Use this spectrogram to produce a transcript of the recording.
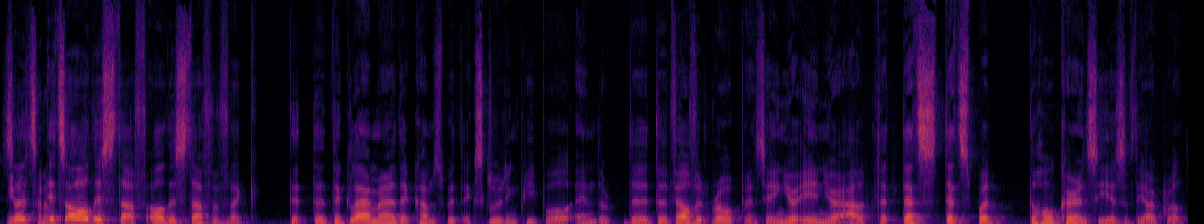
So know, it's kind of, it's all this stuff, all this stuff of Mm-hmm. like the, the the glamour that comes with excluding people, and the the the velvet rope, and saying you're in, you're out. That that's that's what the whole currency is of the art world.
